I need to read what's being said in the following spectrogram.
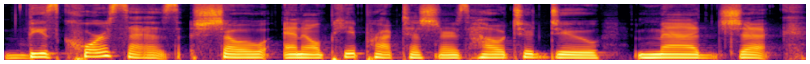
These courses show NLP practitioners how to do magic.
